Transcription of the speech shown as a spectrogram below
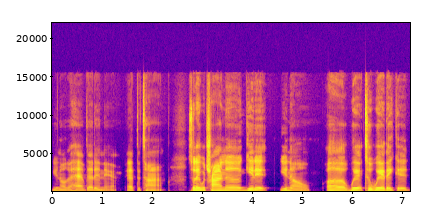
you know to have that in there at the time so they were trying to get it, you know, uh where to where they could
